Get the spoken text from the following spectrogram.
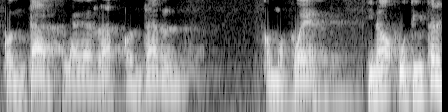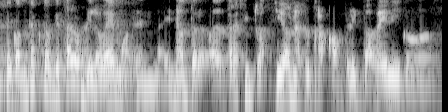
contar la guerra, contar cómo fue, sino utilizar ese contexto que es algo que lo vemos en, otras situaciones, otros conflictos bélicos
